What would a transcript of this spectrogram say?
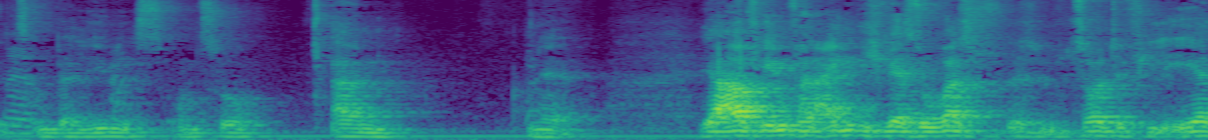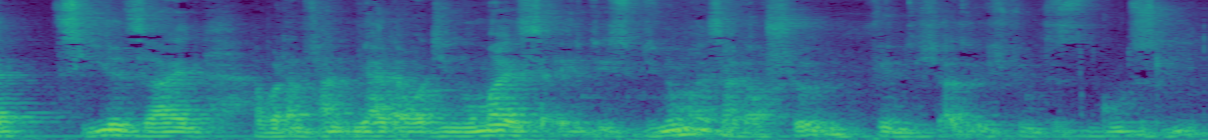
jetzt Ja. in Berlin ist und so. Ähm, nee. Ja, auf jeden Fall, eigentlich wäre sowas, äh, sollte viel eher Ziel sein, aber dann fanden wir halt aber, die Nummer ist, äh, die, Nummer ist halt auch schön, finde ich. Also ich finde, das ist ein gutes Lied.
